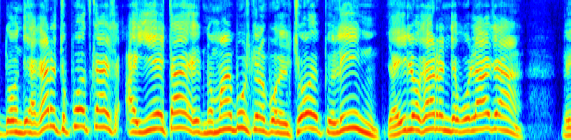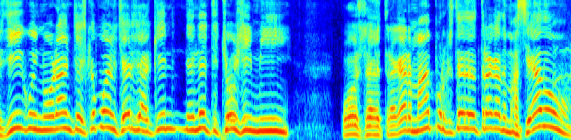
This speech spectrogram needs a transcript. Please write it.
Donde agarra tu podcast, ahí está. Nomás búsquenlo por el show de Piolín. Y ahí lo agarran de volada. Les digo, ignorantes, ¿qué pueden hacerse aquí en, este show sin mí? Pues tragar más porque usted traga demasiado.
